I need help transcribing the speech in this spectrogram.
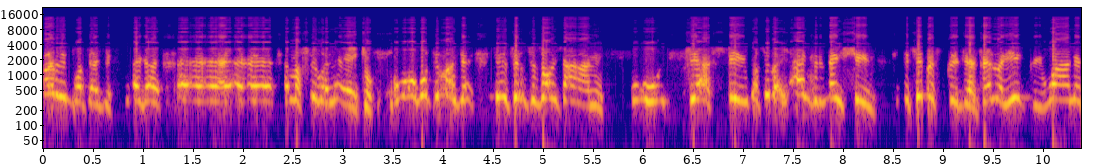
very important emasikweni ethu. Ukuthi manje sizonjani siyashintsha sibe yi-angry nation. Sibe sicindezelwe yigciwane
